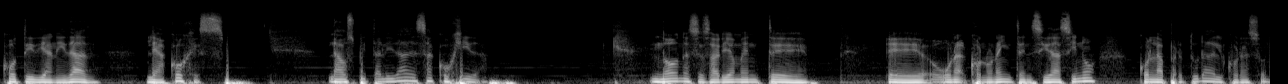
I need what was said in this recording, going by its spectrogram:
cotidianidad, le acoges. La hospitalidad es acogida. No necesariamente eh, con una intensidad, sino con la apertura del corazón,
